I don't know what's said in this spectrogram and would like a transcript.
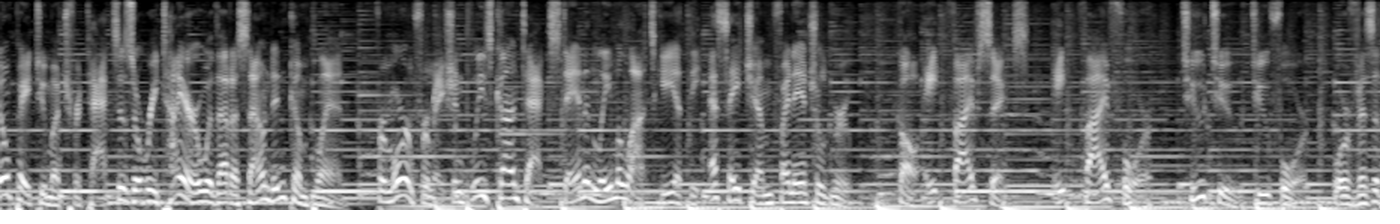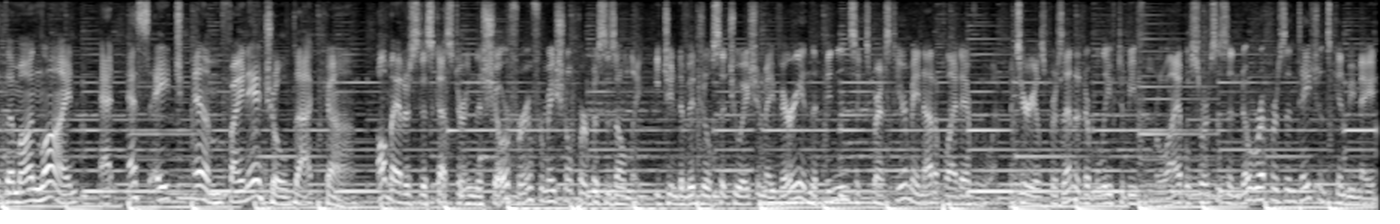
Don't pay too much for taxes or retire without a sound income plan. For more information, please contact Stan and Lee Malotsky at the SHM Financial Group. Call 856 854 2224 or visit them online at shmfinancial.com. All matters discussed during this show are for informational purposes only. Each individual situation may vary, and the opinions expressed here may not apply to everyone. Materials presented are believed to be from reliable sources, and no representations can be made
